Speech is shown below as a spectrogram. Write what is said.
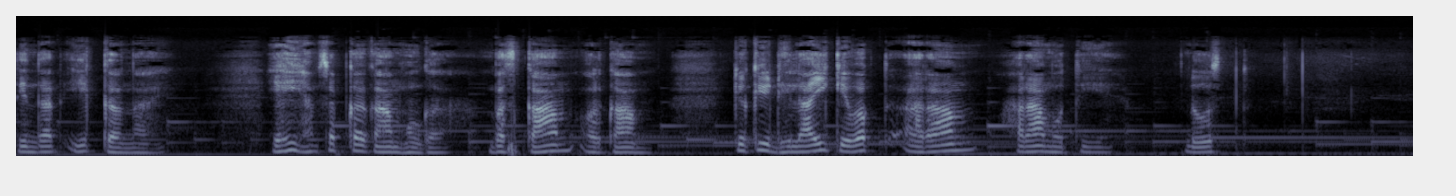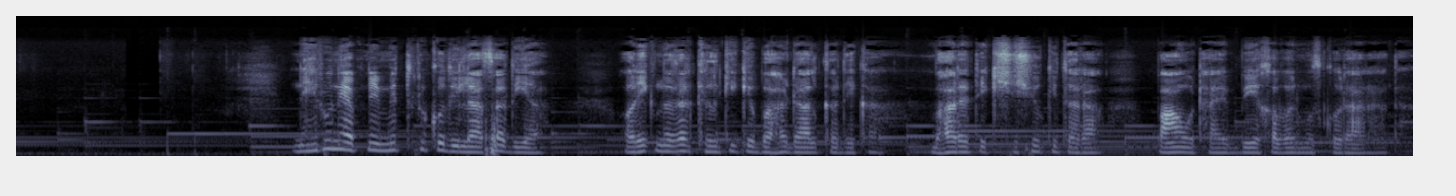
दिन रात एक करना है। यही हम सबका काम होगा, बस काम और काम, क्योंकि ढिलाई के वक्त आराम हराम होती है। दोस्त। नेहरू ने अपने मित्र को दिलासा दिया और एक नज़र खिड़की के बाहर डालकर देखा। भारत एक शिशु की तरह पाँव उठाए बेखबर मुस्कुरा रहा था।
